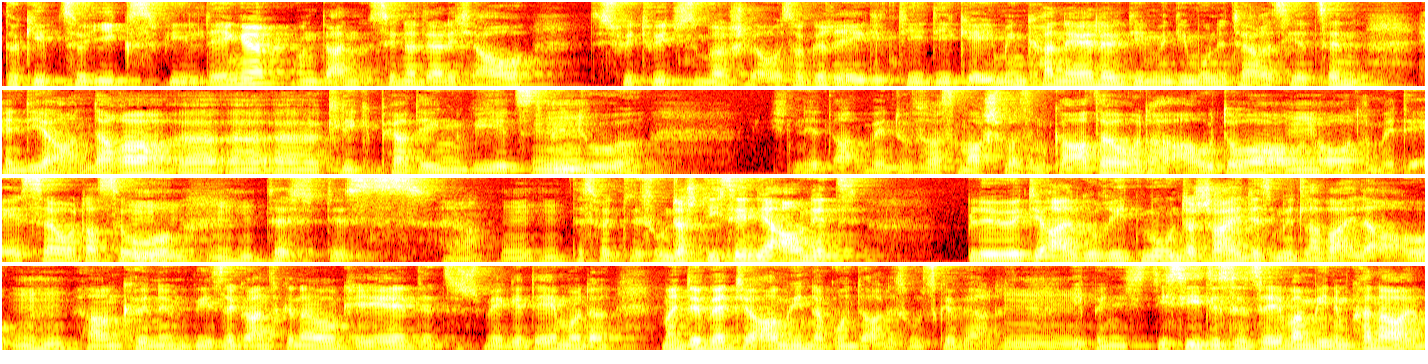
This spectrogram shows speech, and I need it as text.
Da gibt es so x viele Dinge und dann sind natürlich auch, das ist für Twitch zum Beispiel auch so geregelt, die, die Gaming-Kanäle, die, wenn die monetarisiert sind, haben die anderer äh, äh, Klick per Ding, wie jetzt, wenn du ich nicht, wenn du was machst, was im Garten oder Outdoor oder, oder mit Essen oder so, das, das, ja, das wird, das, unter- die sind ja auch nicht blöd, die Algorithmen unterscheiden das mittlerweile auch ja, und können wissen ganz genau, okay, das ist wegen dem oder, ich meine, da wird ja auch im Hintergrund alles ausgewertet. Ich, bin, ich, ich sehe das jetzt selber an meinem Kanal,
